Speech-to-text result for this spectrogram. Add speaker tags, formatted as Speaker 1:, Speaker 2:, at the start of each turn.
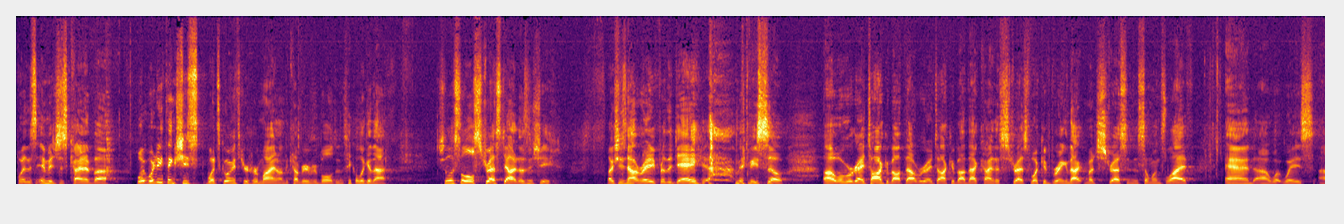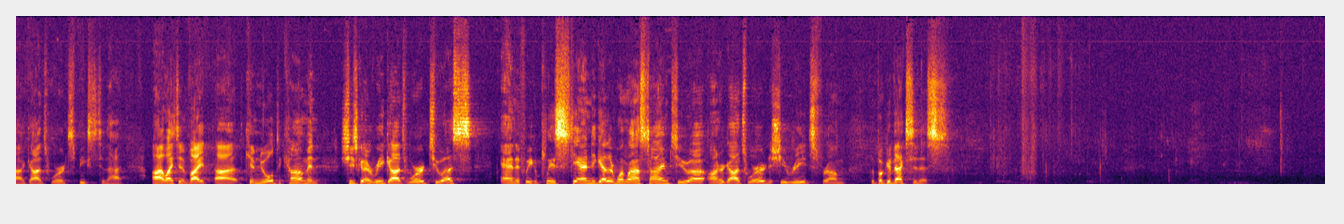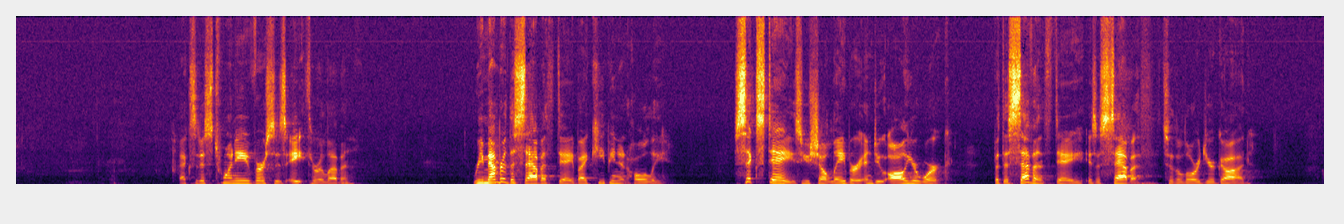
Speaker 1: Boy, this image is kind of, uh, what, what do you think she's, what's going through her mind on the cover of your bulletin? Take a look at that. She looks a little stressed out, doesn't she? Like she's not ready for the day? Maybe so. Uh, well, we're going to talk about that. We're going to talk about that kind of stress, what could bring that much stress into someone's life, and uh, what ways uh, God's word speaks to that. I'd like to invite uh, Kim Newell to come, and she's going to read God's word to us. And if we could please stand together one last time to uh, honor God's word as she reads from the book of Exodus.
Speaker 2: Exodus 20, verses 8 through 11. Remember the Sabbath day by keeping it holy. Six days you shall labor and do all your work, but the seventh day is a Sabbath to the Lord your God.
